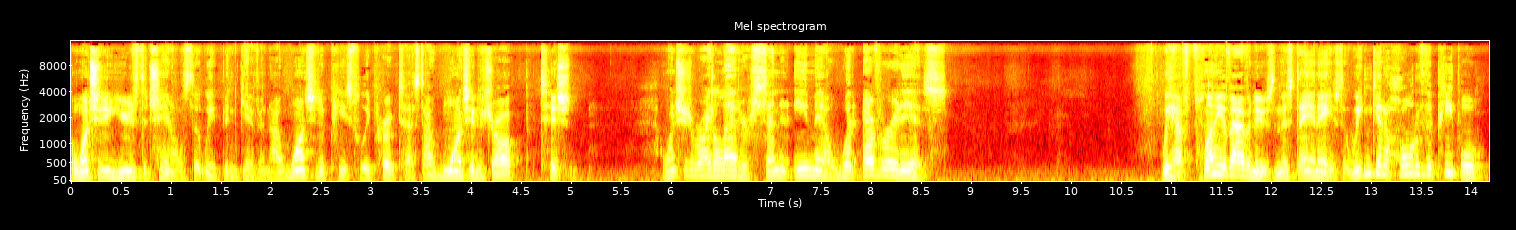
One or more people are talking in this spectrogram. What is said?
I want you to use the channels that we've been given. I want you to peacefully protest. I want you to draw a petition. I want you to write a letter, send an email, whatever it is. We have plenty of avenues in this day and age that we can get a hold of the people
